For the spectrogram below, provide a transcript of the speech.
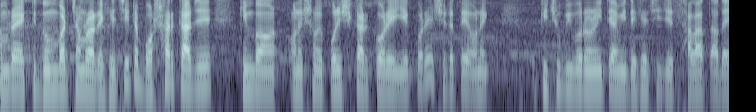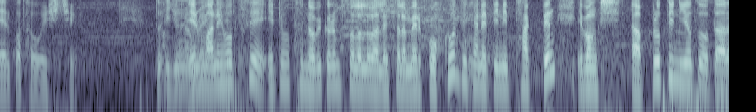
আমরা একটি দুম্বার চামড়া রেখেছি। এটা বসার কাজে কিংবা অনেক সময় পরিষ্কার করে ইয়ে করে সেটাতে অনেক কিছু বিবরণীতে আমি দেখেছি যে সালাত আদায়ের কথাও এসছে। তো এই জন্য এর মানে হচ্ছে এটা হচ্ছে নবী করিম সাল্লাল্লাহু আলাইহি সাল্লামের কক্ষ যেখানে তিনি থাকতেন এবং প্রতিনিয়ত তার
